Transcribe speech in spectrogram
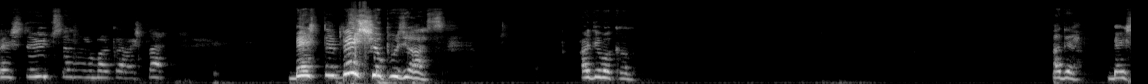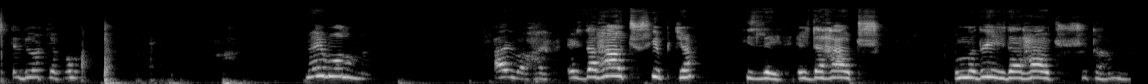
5'te 3 sanırım arkadaşlar. 5'te 5 yapacağız. Hadi bakalım. Hadi 5'te 4 yapalım. Neyim oğlum ben? Hadi bakalım. Ejderha uçuşu yapacağım. İzleyin. Ejderha uçuşu. Bunun adı ejderha uçuşu tamam mı?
